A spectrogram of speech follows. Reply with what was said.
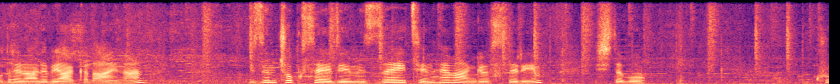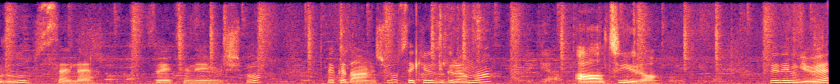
Bu da herhalde bir arkada aynen. Bizim çok sevdiğimiz zeytin hemen göstereyim. İşte bu. Kuru sele zeytiniymiş bu. Ne kadarmış bu? 800 gramı 6 euro. Dediğim gibi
